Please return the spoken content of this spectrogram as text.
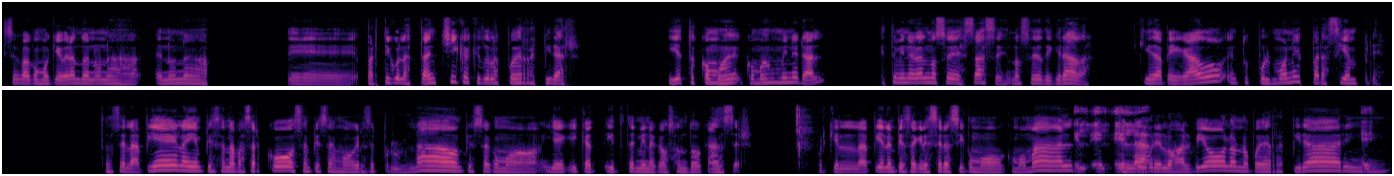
se va como quebrando en una en unas eh, partículas tan chicas que tú las puedes respirar. Y esto es como, es como es un mineral, este mineral no se deshace, no se degrada, queda pegado en tus pulmones para siempre. Entonces la piel ahí empiezan a pasar cosas, empieza a moverse por los lados, empieza como y, y, termina causando cáncer. Porque la piel empieza a crecer así como, como mal, El, el, la- cubre los alveolos, no puedes respirar y, Eh,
